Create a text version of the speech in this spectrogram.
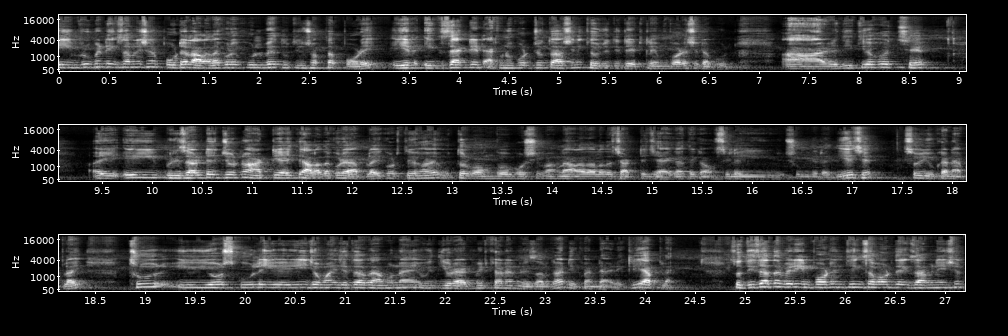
এই ইমপ্রুভমেন্ট এক্সামিনেশন পোর্টাল আলাদা করে খুলবে দু তিন সপ্তাহ পরে। এর এক্স্যাক্ট ডেট এখনও পর্যন্ত আসেনি কেউ যদি ডেট ক্লেম করে সেটা ভুল। আর দ্বিতীয় হচ্ছে এই এই রেজাল্টের জন্য আরটিআইতে আলাদা করে অ্যাপ্লাই করতে হয়। উত্তরবঙ্গ পশ্চিমবাংলা আলাদা আলাদা চারটে জায়গাতে কাউন্সিল এই সুবিধাটা দিয়েছে। So you can apply through your school এই জমায় যেতে হবে এমন নয় with your admit card and result card you can directly apply so these the very important things about the examination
